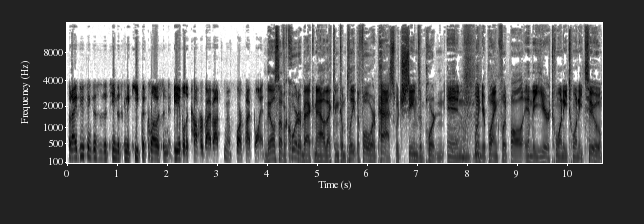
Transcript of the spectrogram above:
But I do think this is a team that's going to keep it close and be able to cover by about you know, four or five points. They also have a quarterback now that can complete the forward pass, which seems important in when you're playing football in the year 2022.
